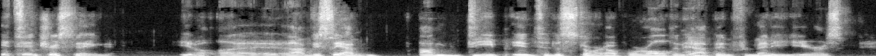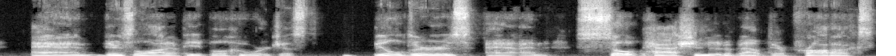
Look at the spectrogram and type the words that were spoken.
It's interesting, you know. Uh, obviously, I'm I'm deep into the startup world and have been for many years. And there's a lot of people who are just builders and so passionate about their products.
